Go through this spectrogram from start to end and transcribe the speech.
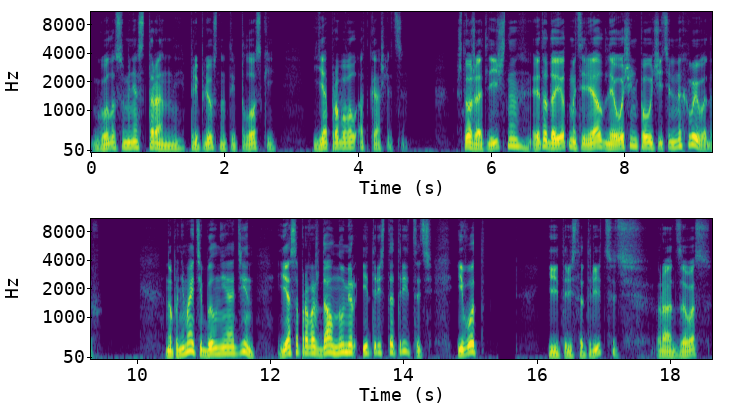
Голос у меня странный, приплюснутый, плоский. Я пробовал откашляться. Что же, отлично, это дает материал для очень поучительных выводов. Но, понимаете, был не один. Я сопровождал номер И-330, и вот... И-330? Рад за вас.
